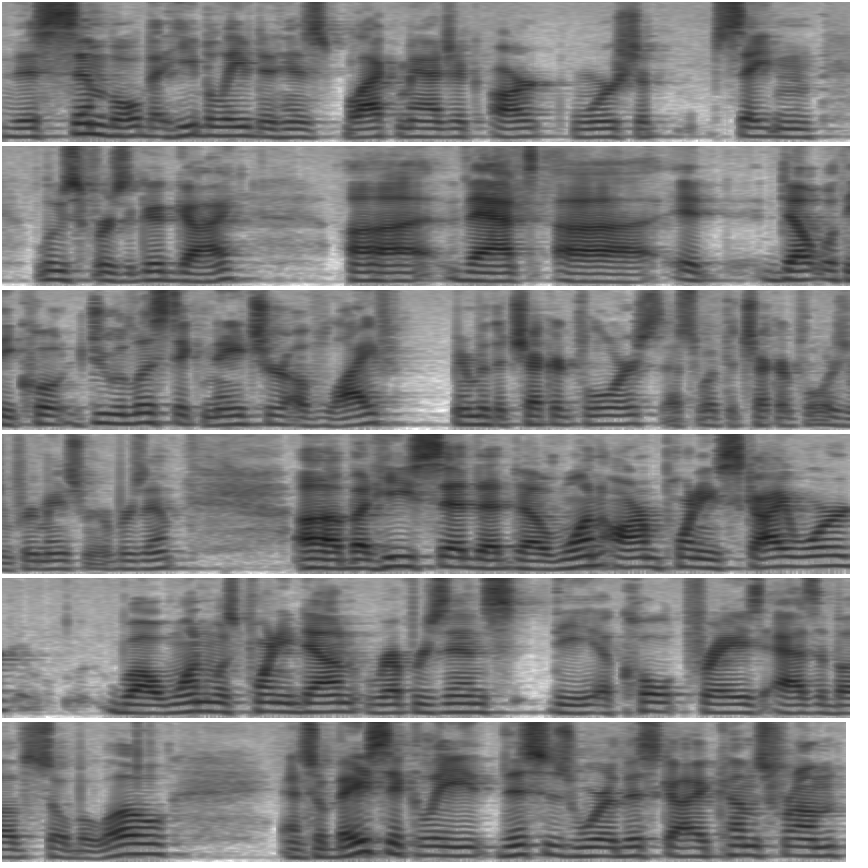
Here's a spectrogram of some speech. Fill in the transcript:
this symbol that he believed in his black magic art worship Satan, Lucifer's a good guy, uh, that uh, it dealt with the quote dualistic nature of life Remember the checkered floors? That's what the checkered floors in Freemasonry represent. Uh, but he said that uh, one arm pointing skyward while one was pointing down represents the occult phrase as above, so below. And so basically, this is where this guy comes from.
